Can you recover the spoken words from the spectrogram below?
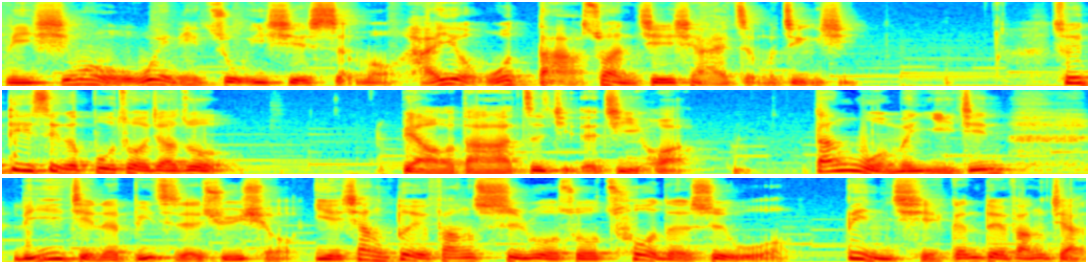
你希望我为你做一些什么？还有我打算接下来怎么进行？所以第四个步骤叫做表达自己的计划。当我们已经理解了彼此的需求，也向对方示弱说错的是我，并且跟对方讲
